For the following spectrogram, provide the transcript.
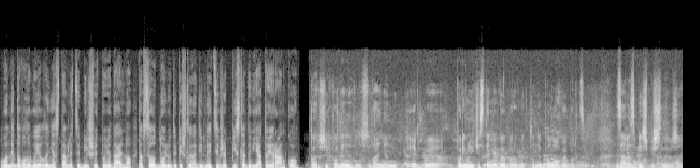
Вони до волевиявлення ставляться більш відповідально. Та все одно люди пішли на дільниці вже після 9 ранку. Перші хвилини голосування, якби порівнюючи з тими виборами, то не було виборців. Зараз більш пішли вже.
